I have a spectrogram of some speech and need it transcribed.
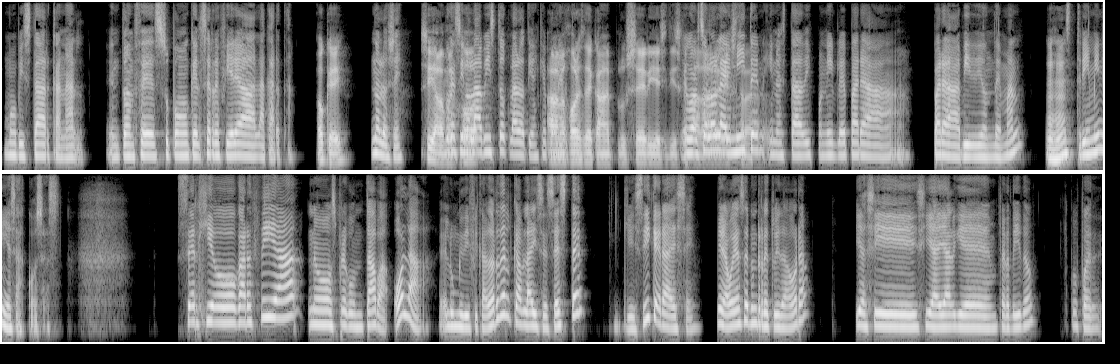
Movistar canal. Entonces supongo que él se refiere a la carta. Ok. No lo sé. Sí, a lo Porque mejor, si no la has visto, claro, tienes que a poner. lo mejor es de Canal Plus Series y tienes que Igual solo la emiten y no está disponible para, para video on demand, streaming y esas cosas. Sergio García nos preguntaba, hola, ¿el humidificador del que habláis es este? Y sí que era ese. Mira, voy a hacer un retweet ahora y así si hay alguien perdido, pues, pues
